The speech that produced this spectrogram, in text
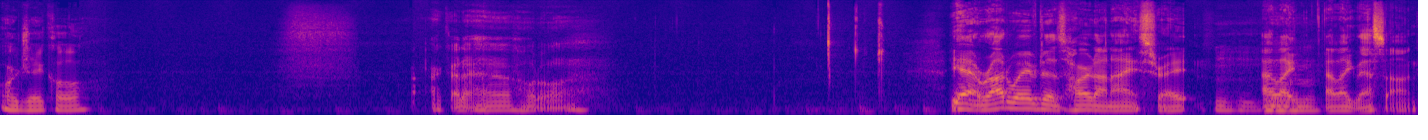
or J. Cole. I gotta have, hold on. Yeah, Rod Wave does Heart on Ice, right? Mm-hmm. I like Mhm. I like that song.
